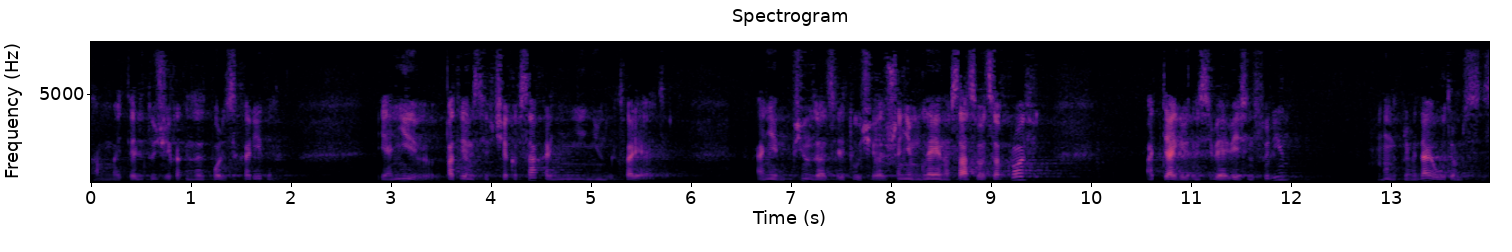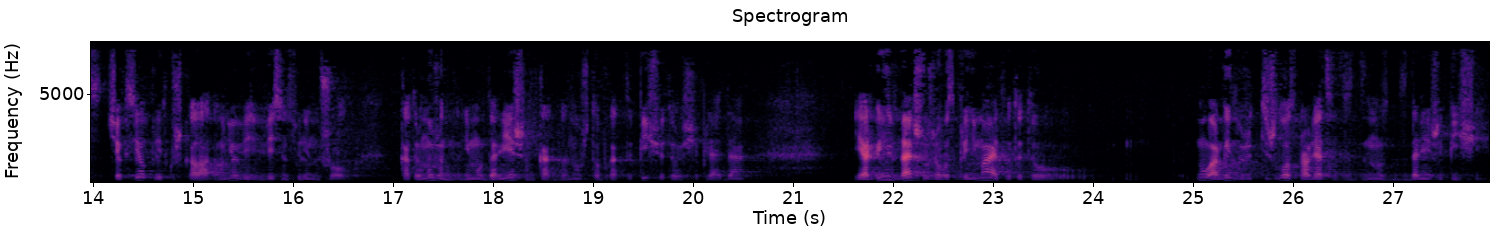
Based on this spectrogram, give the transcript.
там это летучие, как называют, полисахариды, и они потребности в человека в сахаре не, не удовлетворяют. Они почему называются летучие? Потому что они мгновенно всасываются в кровь, оттягивают на себя весь инсулин. Ну, например, да, утром человек съел плитку шоколада, у него весь, весь инсулин ушел, который нужен ему в дальнейшем, как бы, ну, чтобы как-то пищу эту расщеплять, да. И организм дальше уже воспринимает вот эту... Ну, организм уже тяжело справляться ну, с дальнейшей пищей.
